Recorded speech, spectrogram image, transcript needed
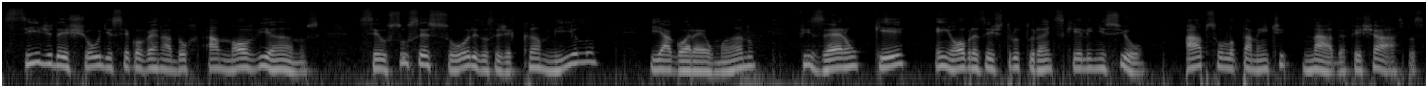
Cid deixou de ser governador há nove anos. Seus sucessores, ou seja, Camilo e agora é humano, fizeram o que em obras estruturantes que ele iniciou? Absolutamente nada. Fecha aspas.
